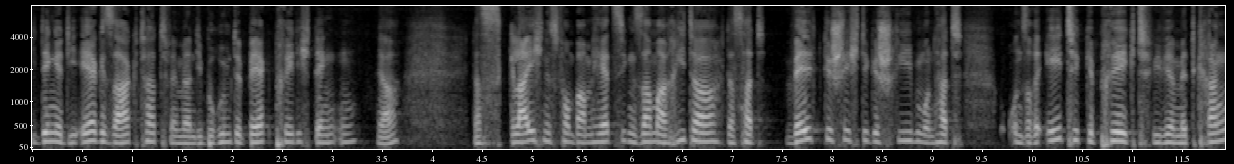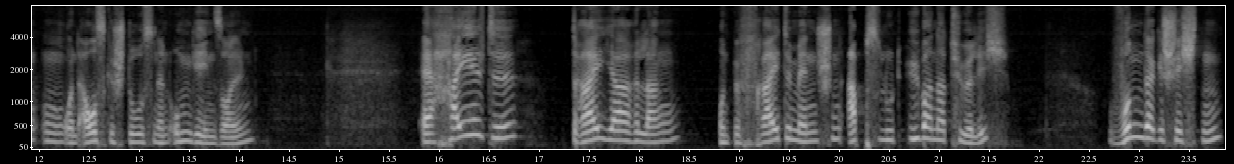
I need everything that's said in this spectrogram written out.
die Dinge, die er gesagt hat, wenn wir an die berühmte Bergpredigt denken. Ja, das Gleichnis vom barmherzigen Samariter, das hat Weltgeschichte geschrieben und hat unsere Ethik geprägt, wie wir mit Kranken und Ausgestoßenen umgehen sollen. Er heilte drei Jahre lang und befreite Menschen absolut übernatürlich. Wundergeschichten,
